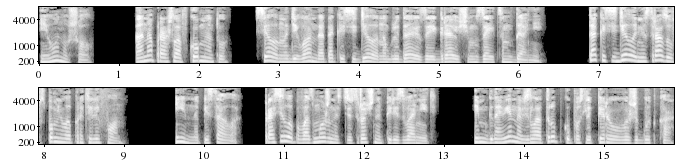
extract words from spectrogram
И он ушел. Она прошла в комнату, села на диван, да так и сидела, наблюдая за играющим зайцем Дани. Так и сидела, не сразу вспомнила про телефон. Инна писала, просила по возможности срочно перезвонить. И мгновенно взяла трубку после первого же гудка.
